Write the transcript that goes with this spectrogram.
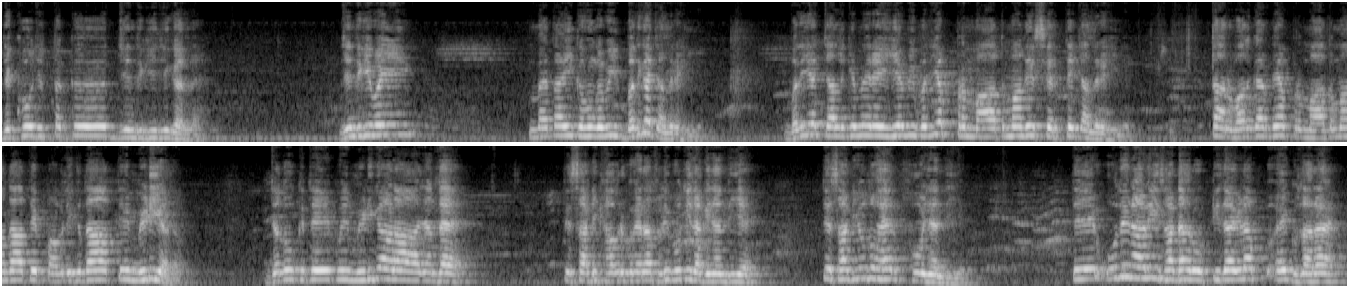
ਦੇਖੋ ਜਦ ਤੱਕ ਜ਼ਿੰਦਗੀ ਦੀ ਗੱਲ ਹੈ। ਜ਼ਿੰਦਗੀ ਬਈ, ਮੈਂ ਤਾਂ ਇਹ ਕਹੂੰਗਾ ਵੀ ਵਧੀਆ ਚੱਲ ਰਹੀ ਹੈ। ਵਧੀਆ ਚੱਲ ਕਿਵੇਂ ਰਹੀ ਹੈ? ਵੀ ਵਧੀਆ ਪ੍ਰਮਾਤਮਾ ਦੇ ਸਿਰ ਤੇ ਚੱਲ ਰਹੀ ਹੈ। ਧੰਨਵਾਦ ਕਰਦੇ ਹਾਂ ਪ੍ਰਮਾਤਮਾ ਦਾ ਤੇ ਪਬਲਿਕ ਦਾ ਤੇ ਮੀਡੀਆ ਦਾ। ਜਦੋਂ ਕਿਤੇ ਕੋਈ ਮੀਡੀਆ ਵਾਲਾ ਆ ਜਾਂਦਾ ਹੈ ਤੇ ਸਾਡੀ ਖਬਰ ਵਗੈਰਾ ਥੋੜੀ ਬਹੁਤੀ ਲੱਗ ਜਾਂਦੀ ਹੈ ਤੇ ਸਾਡੀ ਉਦੋਂ ਹੈਲਪ ਹੋ ਜਾਂਦੀ ਹੈ। ਤੇ ਉਹਦੇ ਨਾਲ ਹੀ ਸਾਡਾ ਰੋਟੀ ਦਾ ਜਿਹੜਾ ਇਹ ਗੁਜ਼ਾਰਾ ਹੈ,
